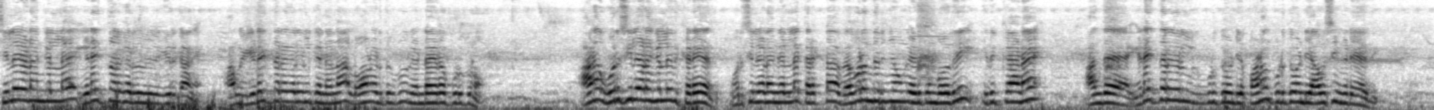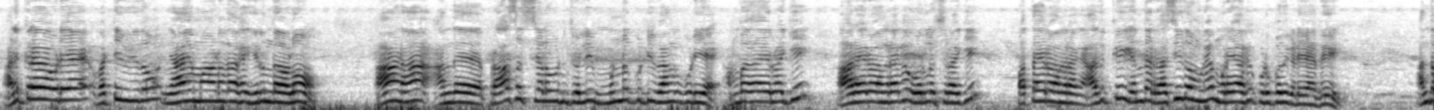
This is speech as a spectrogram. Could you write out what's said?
சில இடங்களில் இடைத்தரகர்கள் இருக்காங்க. அவங்க இடைத்தரகர்களுக்கு என்னென்னா லோன் எடுத்துக்கிட்டு ரெண்டாயிரம் கொடுக்கணும். ஆனால் ஒரு சில இடங்களில் இது கிடையாது. ஒரு சில இடங்களில் கரெக்டாக விவரம் தெரிஞ்சவங்க எடுக்கும்போது இதுக்கான அந்த இடைத்தரகர்களுக்கு கொடுக்க வேண்டிய பணம் கொடுக்க வேண்டிய அவசியம் கிடையாது. அனுக்கிரகாவுடைய வட்டி விகிதம் நியாயமானதாக இருந்தாலும் ஆனால் அந்த ப்ராசஸ் செலவுன்னு சொல்லி முன்னக்கூட்டி வாங்கக்கூடிய 50000 ரூபாய்க்கு ஆறாயிரம் ரூபா வாங்குறாங்க ஒரு லட்ச ரூபாய்க்கு பத்தாயிரம் வாங்குறாங்க. அதுக்கு எந்த ரசீதும் அவங்க முறையாக கொடுப்பது கிடையாது. அந்த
